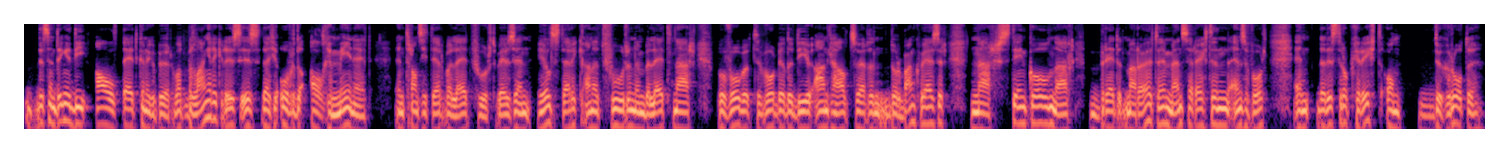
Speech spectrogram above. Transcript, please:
dit zijn dingen die altijd kunnen gebeuren. Wat belangrijker is, is dat je over de algemeenheid een transitair beleid voert. Wij zijn heel sterk aan het voeren een beleid naar bijvoorbeeld de voorbeelden die aangehaald werden door Bankwijzer, naar steenkool, naar breid het maar uit, hè, mensenrechten enzovoort. En dat is erop gericht om de grote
